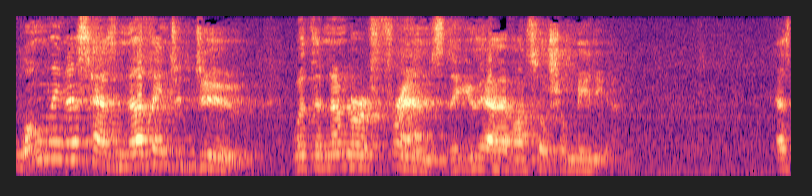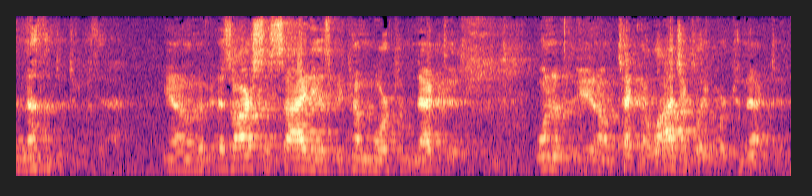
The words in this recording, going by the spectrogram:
loneliness has nothing to do with the number of friends that you have on social media. It has nothing to do with that. You know, as our society has become more connected, one of, you know, technologically we're connected.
